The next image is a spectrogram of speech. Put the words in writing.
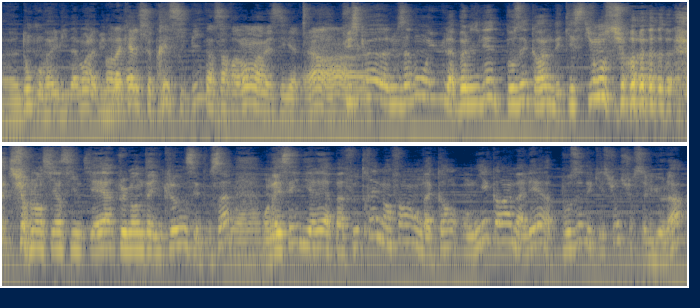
Euh, donc on va évidemment à la Dans bibliothèque. laquelle se précipite un certain nombre d'investigateurs. hein, Puisque euh, nous avons eu la bonne idée de poser quand même des questions sur, sur l'ancien cimetière, Mountain Close et tout ça. voilà. On a essayé d'y aller à pas feutrer, mais enfin, on, a quand, on y est quand même allé à poser des questions sur ces lieux-là,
